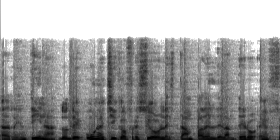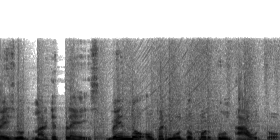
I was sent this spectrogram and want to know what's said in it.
Argentina, donde una chica ofreció la estampa del delantero en Facebook Marketplace. Vendo o permuto por un auto,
